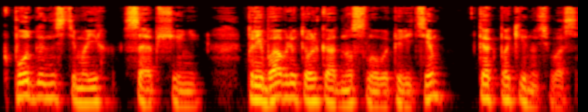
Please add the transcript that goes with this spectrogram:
к подлинности моих сообщений. Прибавлю только одно слово перед тем, как покинуть вас.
